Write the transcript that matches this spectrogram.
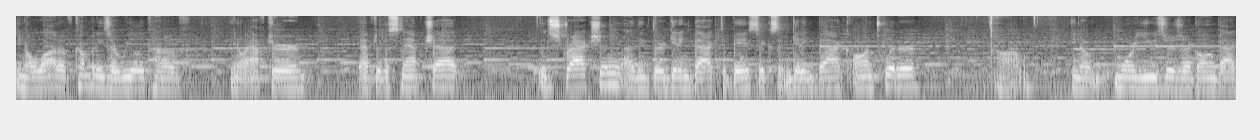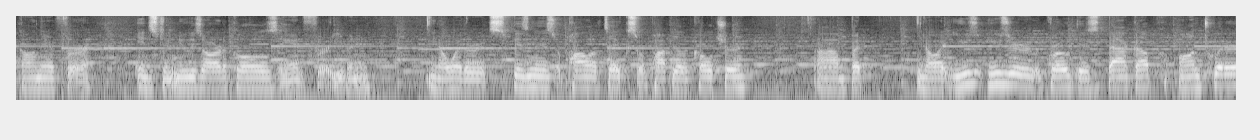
you know, a lot of companies are really kind of, you know, after after the Snapchat distraction, I think they're getting back to basics and getting back on Twitter. Um, you know, more users are going back on there for instant news articles and for even, you know, whether it's business or politics or popular culture. Um, but, you know, user, user growth is back up on Twitter,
